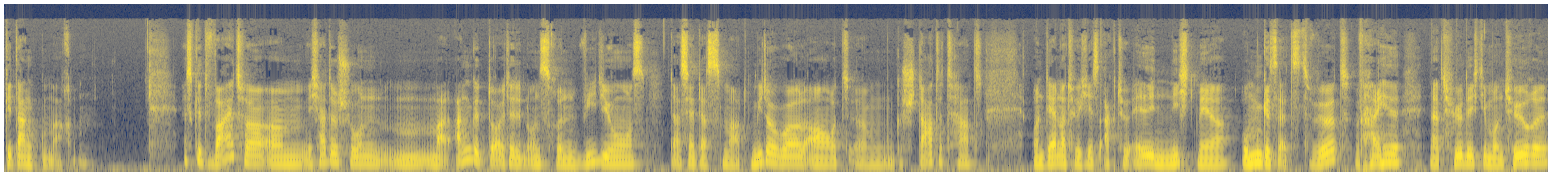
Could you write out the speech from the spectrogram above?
Gedanken machen. Es geht weiter. Ähm, ich hatte schon mal angedeutet in unseren Videos, dass ja das Smart Meter Rollout ähm, gestartet hat und der natürlich jetzt aktuell nicht mehr umgesetzt wird, weil natürlich die Monteure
